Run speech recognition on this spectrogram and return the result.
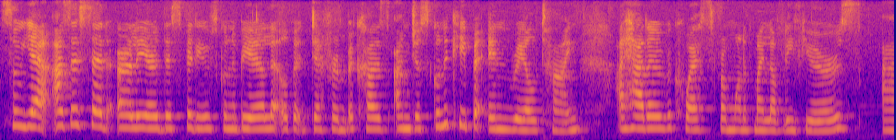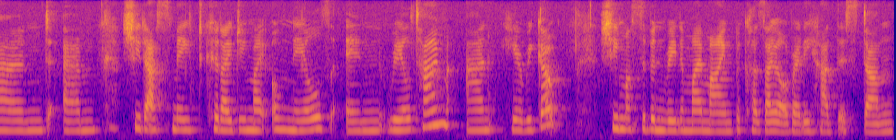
So yeah, as I said earlier, this video is going to be a little bit different because I'm just going to keep it in real time. I had a request from one of my lovely viewers and um, she'd asked me could I do my own nails in real time and here we go she must have been reading my mind because I already had this done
